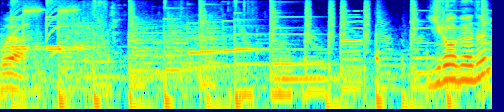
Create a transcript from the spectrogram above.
뭐야? 이러면은?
